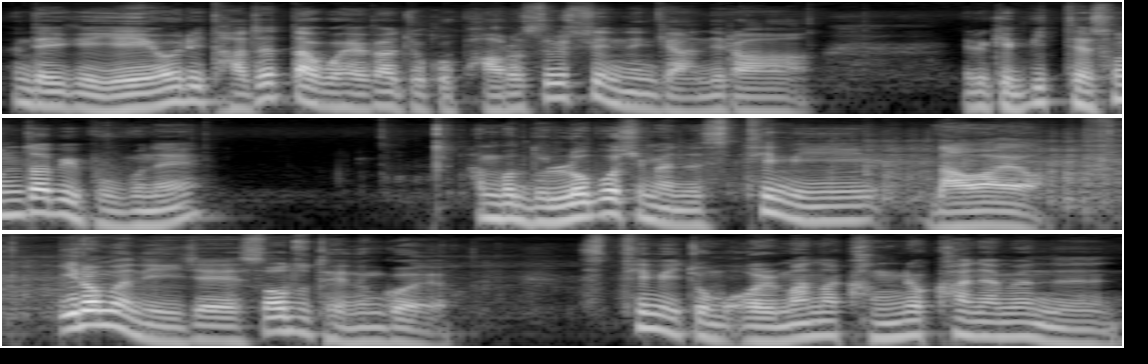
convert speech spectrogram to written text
근데 이게 예열이 다 됐다고 해가지고 바로 쓸 수 있는 게 아니라 이렇게 밑에 손잡이 부분에 한번 눌러보시면 스팀이 나와요. 이러면 이제 써도 되는 거예요. 스팀이 좀 얼마나 강력하냐면은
